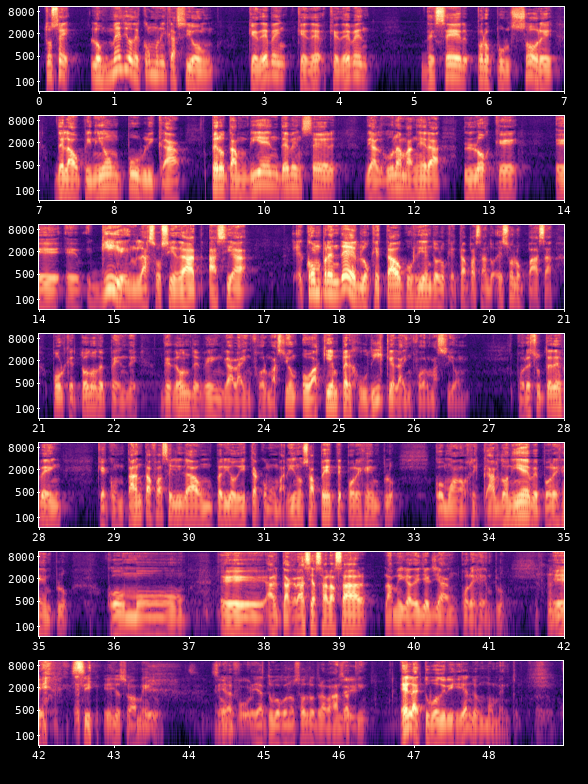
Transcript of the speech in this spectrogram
Entonces, los medios de comunicación que deben, que, que deben de ser propulsores de la opinión pública, pero también deben ser de alguna manera los que eh, eh, guíen la sociedad hacia comprender lo que está ocurriendo, lo que está pasando, eso no pasa porque todo depende de dónde venga la información o a quién perjudique la información. Por eso ustedes ven que con tanta facilidad un periodista como Marino Zapete, por ejemplo, como Ricardo Nieve, por ejemplo, como eh, Altagracia Salazar, la amiga de Yerjan, por ejemplo, eh, sí, ellos son amigos. ella, estuvo con nosotros trabajando aquí. Él la estuvo dirigiendo en un momento,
